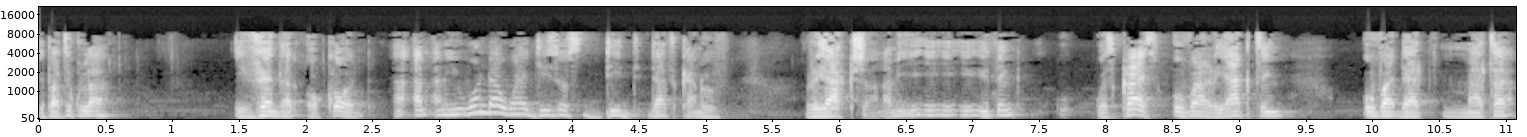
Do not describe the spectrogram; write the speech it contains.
a particular event that occurred. And, and, you wonder why Jesus did that kind of reaction. I mean, you, you think, was Christ overreacting over that matter?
